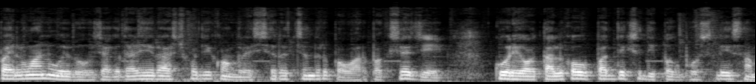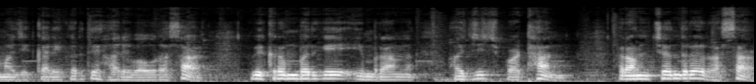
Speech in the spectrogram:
पैलवान वैभव जगदाळे राष्ट्रवादी काँग्रेस शरदचंद्र पवार पक्षाचे कोरेगाव तालुका उपाध्यक्ष दीपक भोसले सामाजिक कार्यकर्ते हरिभाऊ रसाळ विक्रम बर्गे इम्रान हजीज पठाण रामचंद्र रसाळ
